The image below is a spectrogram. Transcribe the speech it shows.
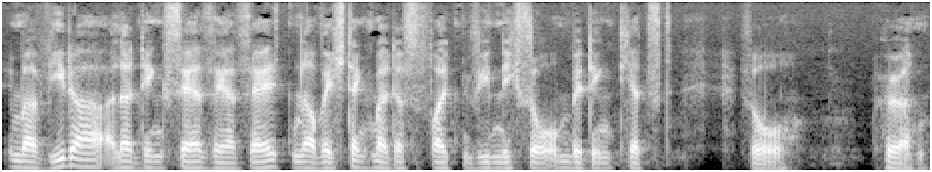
immer wieder, allerdings sehr, sehr selten. Aber ich denke mal, das wollten Sie nicht so unbedingt jetzt so hören.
